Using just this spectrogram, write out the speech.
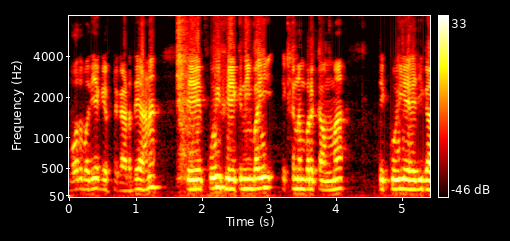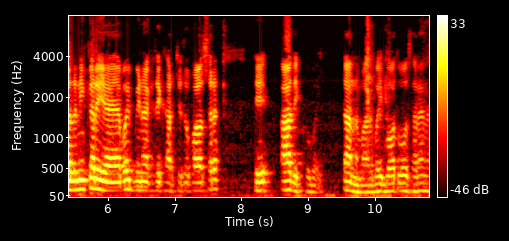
ਬਹੁਤ ਵਧੀਆ ਗਿਫਟ ਕੱਢਦੇ ਆ, ਹਨਾ? ਤੇ ਕੋਈ ਫੇਕ ਨਹੀਂ ਬਾਈ, ਇੱਕ ਨੰਬਰ ਕੰਮ ਆ, ਤੇ ਕੋਈ ਇਹੋ ਜੀ ਗੱਲ ਨਹੀਂ, ਘਰੇ ਆਇਆ ਬਾਈ ਬਿਨਾਂ ਕਿਸੇ ਖਰਚੇ ਤੋਂ ਪਾਸਰ ਤੇ ਆਹ ਦੇਖੋ ਬਾਈ, ਧੰਨਵਾਦ ਬਾਈ ਬਹੁਤ ਬਹੁਤ ਸਾਰਿਆਂ ਦਾ।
